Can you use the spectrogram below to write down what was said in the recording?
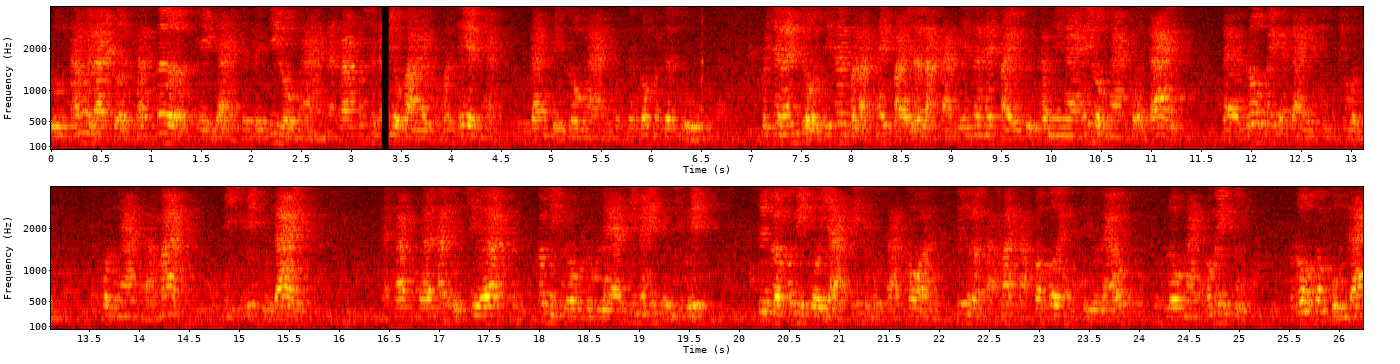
รวมทั้งเวลาเกิดคลัสเตอร์ใหญ่ๆจะเป็นที่โรงงานนะครับเพราะฉะนั้นนโยบายของประเทศเนี่ยการปิดโรงงานผลกระทบมันจะสูง เพราะฉะนั้นโจทย์ที่ท่านประหลัดให้ไปและหลักการที่ท่านให้ไปก็คือทำยังไงให้โรงงานเปิดได้ แต่โรคไม่กระจายในชุมชน คนงานสามารถมีชีวิตอยู่ได้นะครับ แล้วถ้าติดเชื้อก็มีโรงดูแลที่ไม่ให้เสียชีวิต ซึ่งเราก็มีตัวอย่างที่สมุทรสาคร ซึ่งเราสามารถทำบัฟเฟอร์แอนซิลแล้ว โรงงานก็ไม่ปิด โรคก็คุมได้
